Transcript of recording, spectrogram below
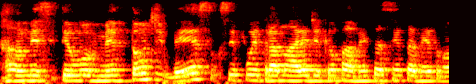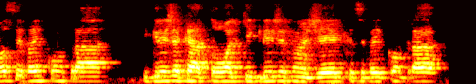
A é um movimento tão diverso que você for entrar na área de acampamento, assentamento nosso, você vai encontrar igreja católica, igreja evangélica, você vai encontrar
